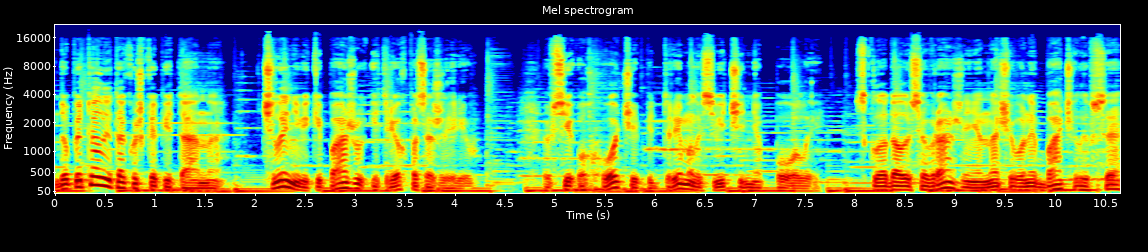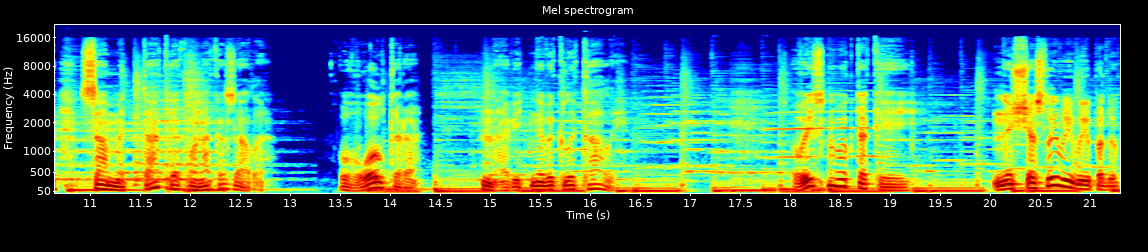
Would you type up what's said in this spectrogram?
Допитали також капітана, членів екіпажу і трьох пасажирів. Всі охоче підтримали свідчення Поли. Складалося враження, наче вони бачили все саме так, як вона казала. Волтера навіть не викликали. Висновок такий: нещасливий випадок.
